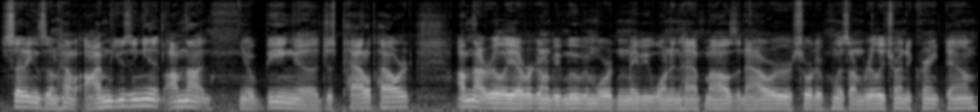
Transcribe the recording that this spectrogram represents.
settings on how I'm using it. I'm not, you know, being uh, just paddle powered. I'm not really ever going to be moving more than maybe one and a half miles an hour, or sort of unless I'm really trying to crank down.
